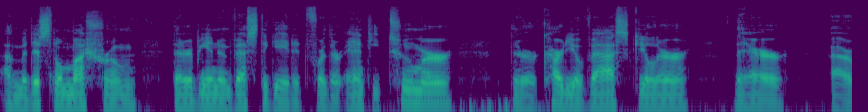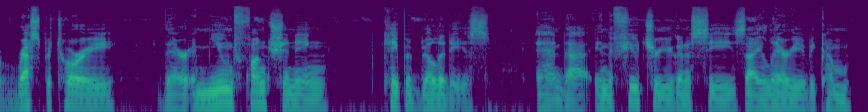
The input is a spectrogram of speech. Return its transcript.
of medicinal mushroom that are being investigated for their anti-tumor, their cardiovascular, their uh, respiratory, their immune functioning capabilities. And uh, in the future, you're going to see xylaria become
